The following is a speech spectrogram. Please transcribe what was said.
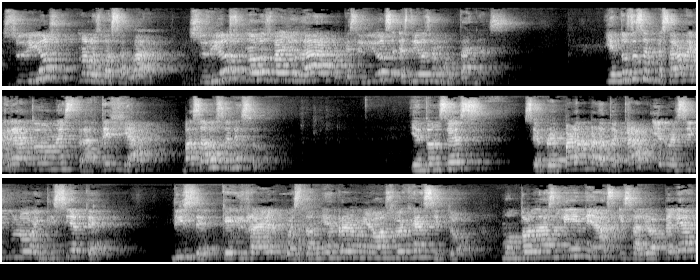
su Dios no los va a salvar. Su Dios no los va a ayudar porque su Dios es Dios de montañas. Y entonces empezaron a crear toda una estrategia basados en eso. Y entonces se preparan para atacar y el versículo 27 dice que Israel pues también reunió a su ejército, montó las líneas y salió a pelear.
